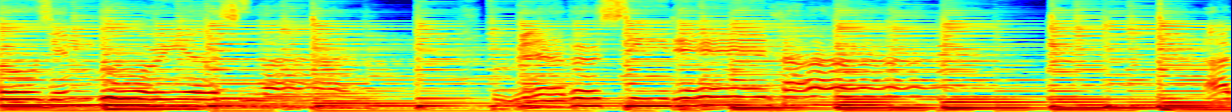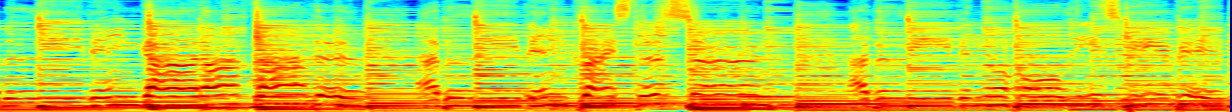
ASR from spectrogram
rose in glorious light. Forever seated high. I believe in God our Father. I believe the Holy Spirit.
